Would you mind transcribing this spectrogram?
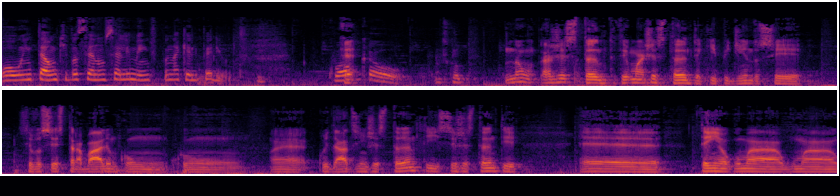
ou então que você não se alimente por naquele período. Qual É. que é o. Desculpa. Não, a gestante, tem uma gestante aqui pedindo se, se vocês trabalham com, com é, cuidados em gestante e se gestante é, tem alguma, alguma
